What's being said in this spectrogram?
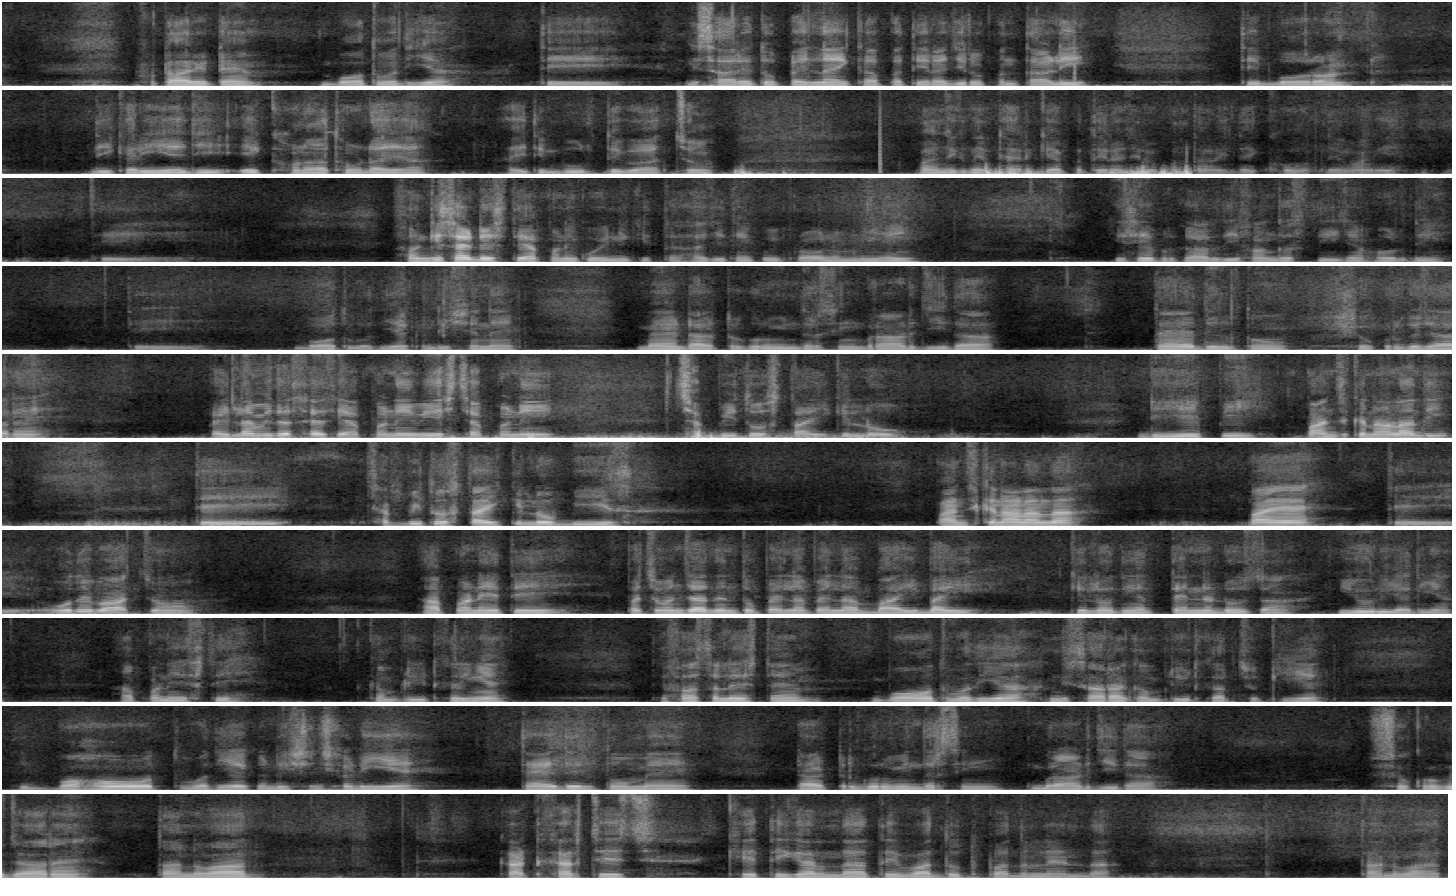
ਫੁਟਾਰੇ ਟਾਈਮ ਬਹੁਤ ਵਧੀਆ ਤੇ ਨਿਸਾਰੇ ਤੋਂ ਪਹਿਲਾਂ ਇੱਕ ਆਪਾਂ 13045 ਤੇ ਬੋਰਨ ਦੀ ਕਰੀ ਹੈ ਜੀ। ਇੱਕ ਹੁਣਾ ਥੋੜਾ ਜਿਹਾ ਆਈ ਤਿੰਬੂਰ ਦੇ ਬਾਅਦ ਚੋਂ ਪੰਜ ਕੁ ਦਿਨ ਠਹਿਰ ਕੇ ਆਪਾਂ 13045 ਦਾ ਇੱਕ ਹੋਰ ਦੇਵਾਂਗੇ। ਤੇ ਫੰਗੀਸਾਈਡ ਇਸ ਤੇ ਆਪਾਂ ਨੇ ਕੋਈ ਨਹੀਂ ਕੀਤਾ, ਹਜੇ ਤਾਂ ਕੋਈ ਪ੍ਰੋਬਲਮ ਨਹੀਂ ਆਈ। ਕਿਸੇ ਪ੍ਰਕਾਰ ਦੀ ਫੰਗਸ ਦੀ ਜਾਂ ਹੋਰ ਦੀ। ਤੇ ਬਹੁਤ ਵਧੀਆ ਕੰਡੀਸ਼ਨ ਹੈ। ਮੈਂ ਡਾਕਟਰ ਗੁਰਵਿੰਦਰ ਸਿੰਘ ਬਰਾੜ ਜੀ ਦਾ ਤਹਿ ਦਿਲ ਤੋਂ ਸ਼ੁਕਰਗੁਜ਼ਾਰ ਹਾਂ। ਪਹਿਲਾਂ ਵੀ ਦੱਸਿਆ ਸੀ ਆਪਾਂ ਨੇ ਵੀ ਇਸ 'ਚ ਆਪਾਂ ਨੇ 26 ਤੋਂ 27 ਕਿਲੋ ਡੀਏਪੀ ਪੰਜ ਕਨਾਲਾਂ ਦੀ ਤੇ 26 ਤੋਂ 27 ਕਿਲੋ ਬੀਜ ਪੰਜ ਕਨਾਲਾਂ ਦਾ ਪਾਇਆ ਹੈ ਤੇ ਉਹਦੇ ਬਾਅਦ ਚੋਂ ਆਪਾਂ ਨੇ ਤੇ 55 ਦਿਨ ਤੋਂ ਪਹਿਲਾਂ ਪਹਿਲਾਂ 22 22 ਕਿਲੋ ਦੀਆਂ ਤਿੰਨ ਡੋਜ਼ਾਂ ਯੂਰੀਆ ਦੀਆਂ ਆਪਾਂ ਨੇ ਇਸ ਤੇ ਕੰਪਲੀਟ ਕਰੀਆਂ ਤੇ ਫਸਲ ਇਸ ਟਾਈਮ ਬਹੁਤ ਵਧੀਆ ਨਿਸਾਰਾ ਕੰਪਲੀਟ ਕਰ ਚੁੱਕੀ ਹੈ ਤੇ ਬਹੁਤ ਵਧੀਆ ਕੰਡੀਸ਼ਨ 'ਚ ਖੜੀ ਹੈ। ਤਹਿ ਦਿਲ ਤੋਂ ਮੈਂ ਡਾਕਟਰ ਗੁਰਵਿੰਦਰ ਸਿੰਘ ਬਰਾੜ ਜੀ ਦਾ ਸ਼ੁਕਰਗੁਜ਼ਾਰ ਹਾਂ। ਧੰਨਵਾਦ। ਘੱਟ ਖਰਚੇ 'ਚ ਖੇਤੀ ਕਰਨ ਦਾ ਅਤੇ ਵੱਧ ਉਤਪਾਦਨ ਲੈਣ ਦਾ। ਧੰਨਵਾਦ।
